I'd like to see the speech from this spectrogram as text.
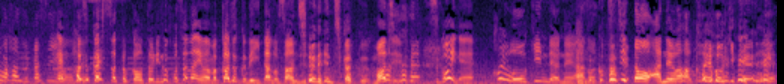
も恥ずかしい。えよ恥ずかしさとかを取り残さないまま家族でいたの？30年近く。マジ？すごいね。声大きいんだよね。あの父と姉は声大きくて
